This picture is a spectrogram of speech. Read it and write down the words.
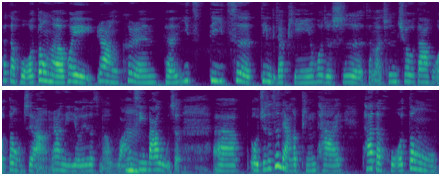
它的活动呢，会让客人可能一次第一次订比较便宜，或者是什么春秋大活动这样，让你有一个什么王金八五折。呃，我觉得这两个平台它的活动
